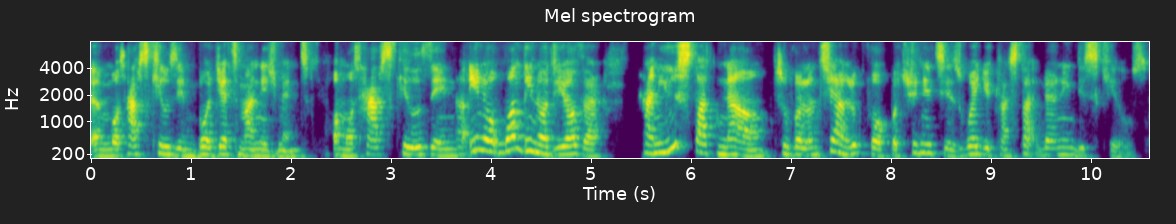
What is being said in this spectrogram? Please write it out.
um, must have skills in budget management or must have skills in you know one thing or the other can you start now to volunteer and look for opportunities where you can start learning these skills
